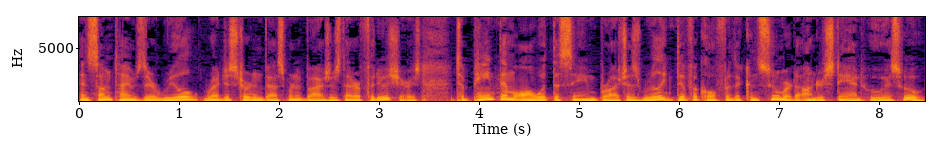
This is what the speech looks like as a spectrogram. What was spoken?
and sometimes they're real registered investment advisors that are fiduciaries. To paint them all with the same brush is really difficult for the consumer to understand who is who.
